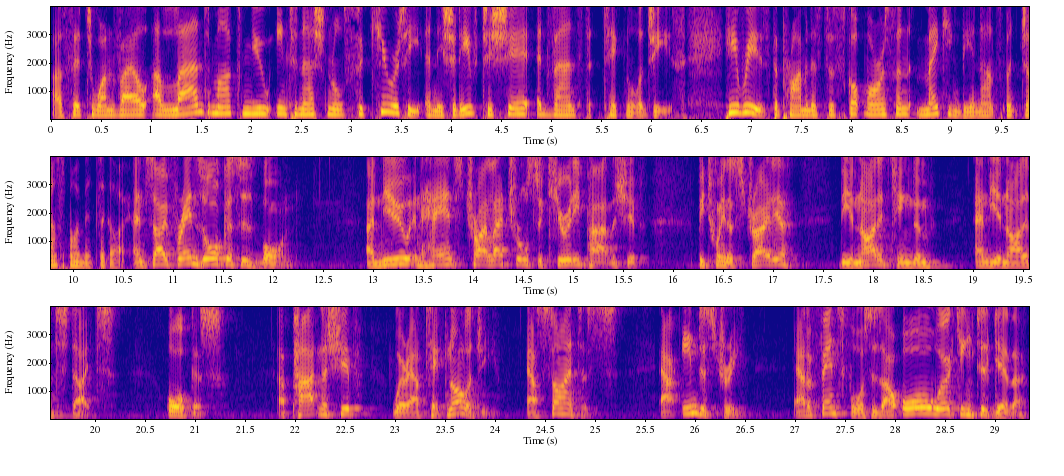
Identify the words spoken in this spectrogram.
are set to unveil a landmark new international security initiative to share advanced technologies. Here is the Prime Minister Scott Morrison making the announcement just moments ago. And so, friends, AUKUS is born born a new enhanced trilateral security partnership between Australia, the United Kingdom, and the United States. AUKUS, a partnership where our technology, our scientists, our industry, our defence forces are all working together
